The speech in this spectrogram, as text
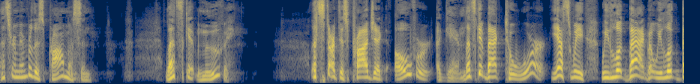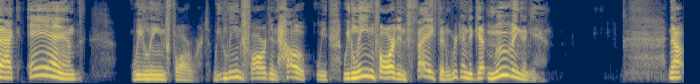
let's remember this promise and let's get moving. Let's start this project over again. Let's get back to work. Yes, we, we look back, but we look back and we lean forward. We lean forward in hope. We, we lean forward in faith and we're going to get moving again. Now,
